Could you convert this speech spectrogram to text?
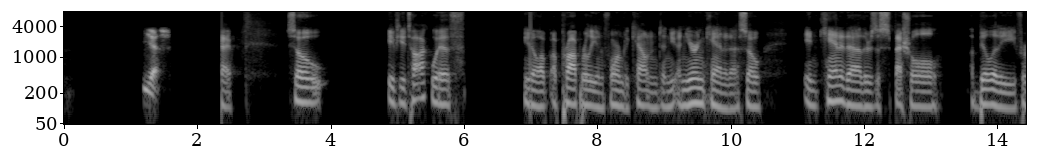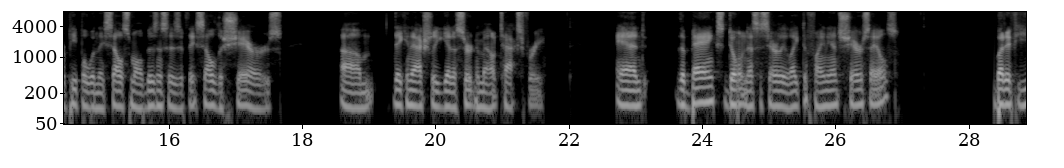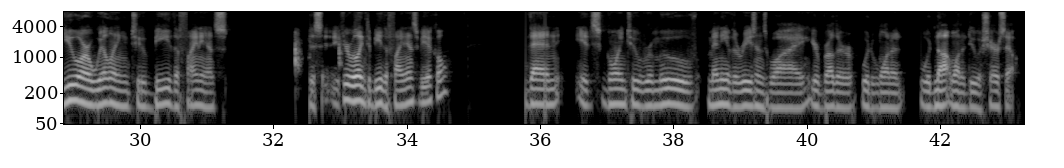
yes, Okay. So if you talk with, you know, a, a properly informed accountant and you, and you're in Canada, so in Canada there's a special ability for people when they sell small businesses if they sell the shares um, they can actually get a certain amount tax free and the banks don't necessarily like to finance share sales but if you are willing to be the finance this if you're willing to be the finance vehicle then it's going to remove many of the reasons why your brother would want to would not want to do a share sale.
